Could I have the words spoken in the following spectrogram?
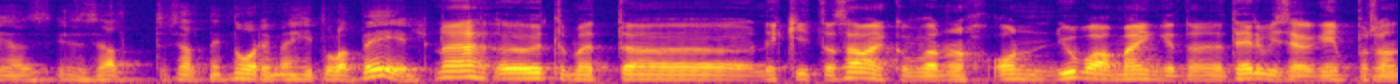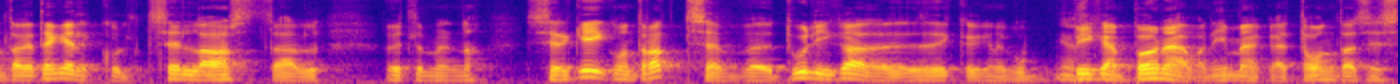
ja, ja sealt, sealt neid noori mehi tuleb veel. nojah, ütleme, et äh, Nikita Savenkov on, noh, on juba mänginud tervisega kimpus olnud, aga tegelikult sel aastal. ütleme noh, Sergei Kondratsev tuli ka ikkagi nagu Just. pigem põneva nimega, et on ta siis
